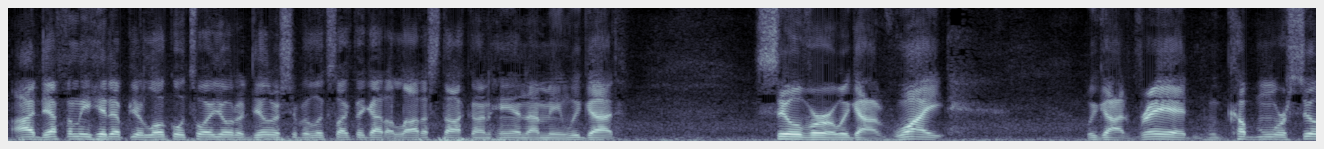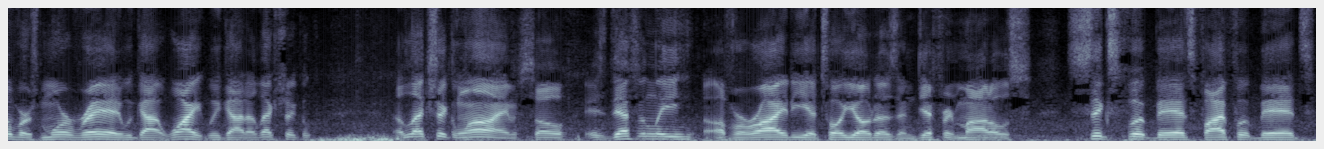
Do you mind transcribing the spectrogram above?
I definitely hit up your local Toyota dealership. It looks like they got a lot of stock on hand. I mean, we got silver, we got white, we got red, a couple more silvers, more red. We got white, we got electric electric lime. So it's definitely a variety of Toyotas and different models. Six foot beds, five foot beds.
